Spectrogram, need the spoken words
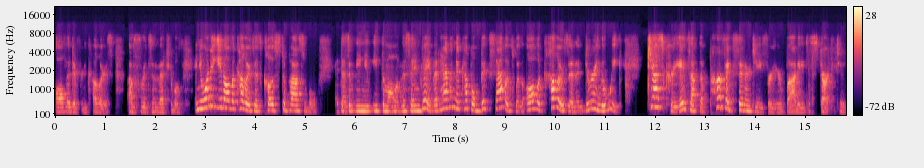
all the different colors of fruits and vegetables. And you want to eat all the colors as close to possible. It doesn't mean you eat them all in the same day, but having a couple big salads with all the colors in it during the week just creates up the perfect synergy for your body to start to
